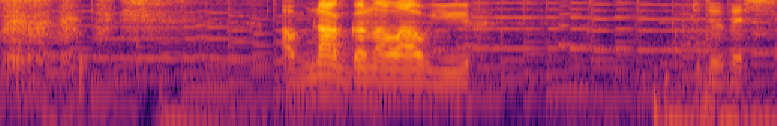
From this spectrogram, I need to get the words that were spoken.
I'm not gonna allow you to do this.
